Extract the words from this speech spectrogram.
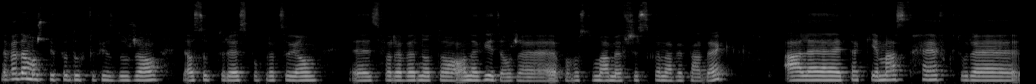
No wiadomo, że tych produktów jest dużo. Dla osób, które współpracują z Forever, no to one wiedzą, że po prostu mamy wszystko na wypadek, ale takie must have, które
